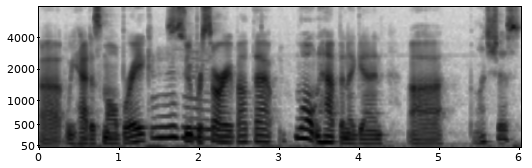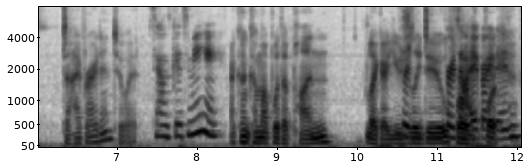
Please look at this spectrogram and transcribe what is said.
Uh, we had a small break. Super sorry about that. Won't happen again. Uh, but let's just dive right into it. Sounds good to me. I couldn't come up with a pun like I usually do for dive right in?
